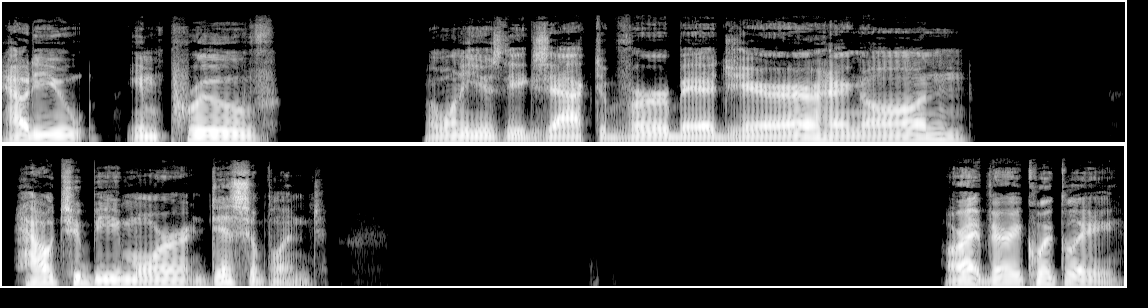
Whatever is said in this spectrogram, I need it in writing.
How do you improve? I want to use the exact verbiage here. Hang on. How to be more disciplined. All right, very quickly.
